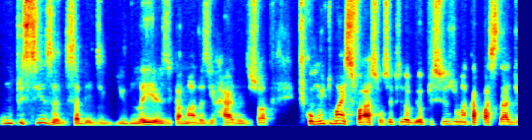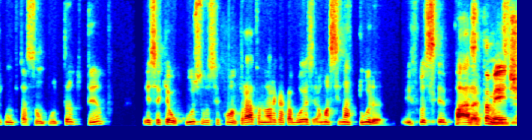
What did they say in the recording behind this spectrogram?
Não precisa de saber de, de layers, de camadas de hardware, de software. Ficou muito mais fácil. Você precisa, eu preciso de uma capacidade de computação por tanto tempo. Esse aqui é o custo. Você contrata na hora que acabou é uma assinatura e você para. Exatamente.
